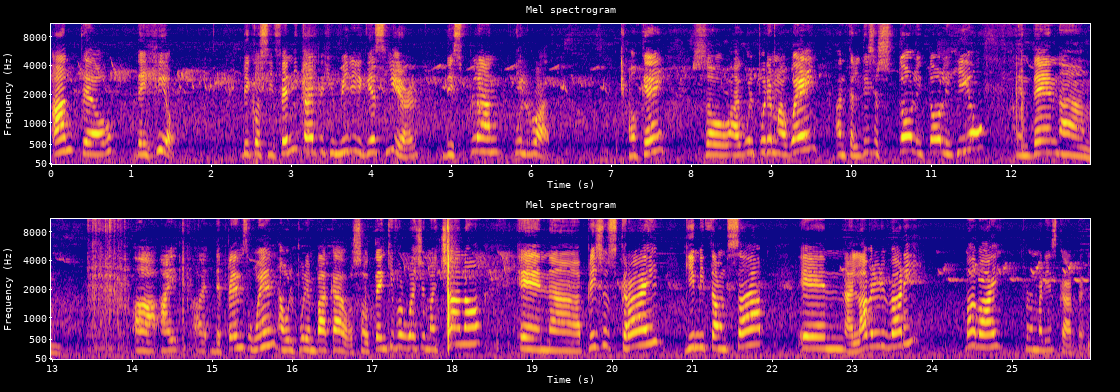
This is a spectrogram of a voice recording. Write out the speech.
until they heal. Because if any type of humidity gets here, this plant will rot. Okay? So I will put them away until this is totally, totally healed. And then um, uh, I, I depends when I will put them back out. So thank you for watching my channel. And uh, please subscribe, give me thumbs up. And I love everybody. Bye-bye from Maria's Garden.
